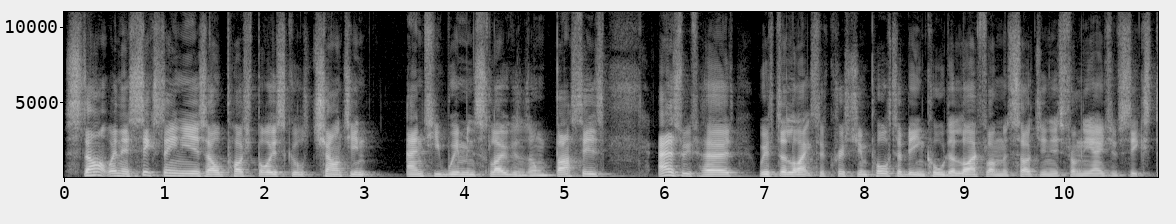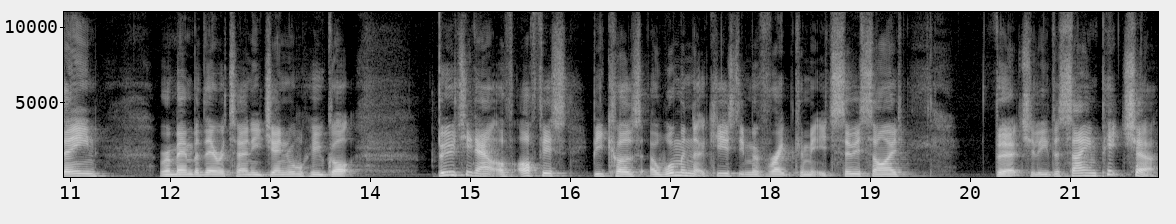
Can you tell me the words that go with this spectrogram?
start when they're 16 years old, posh boys' schools chanting anti women slogans on buses. As we've heard, with the likes of Christian Porter being called a lifelong misogynist from the age of 16. Remember their Attorney General who got booted out of office because a woman that accused him of rape committed suicide. Virtually the same picture.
